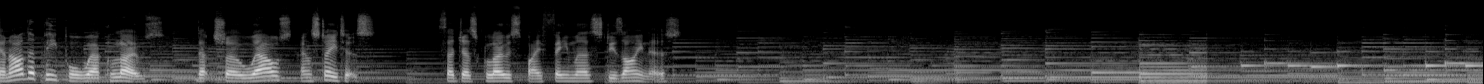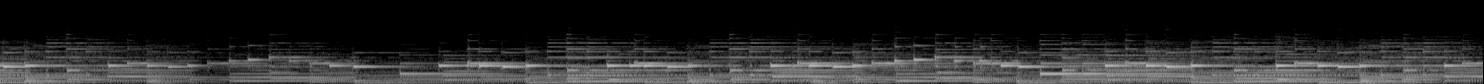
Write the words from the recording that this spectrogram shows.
and other people wear clothes that show wealth and status, such as clothes by famous designers.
